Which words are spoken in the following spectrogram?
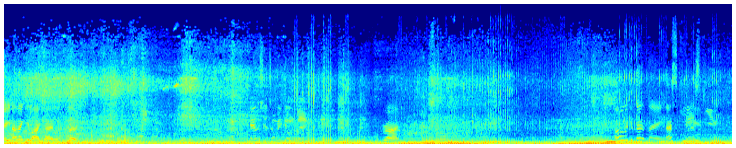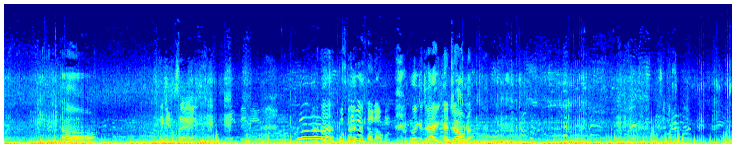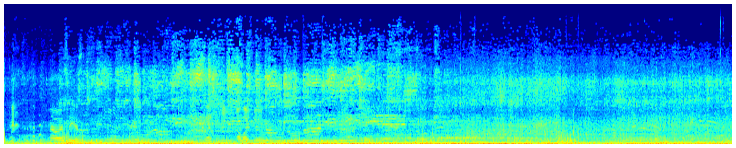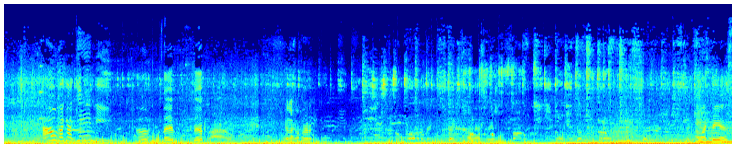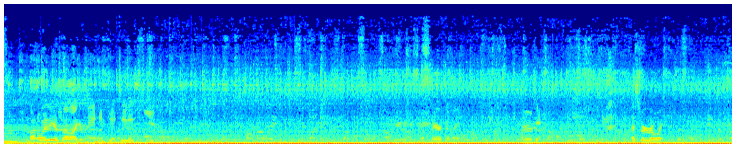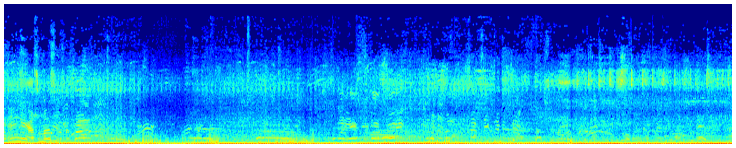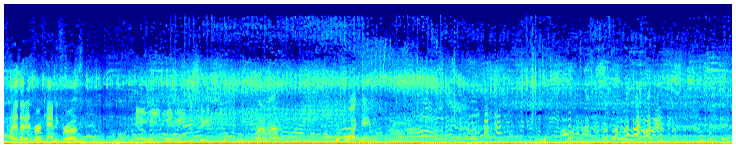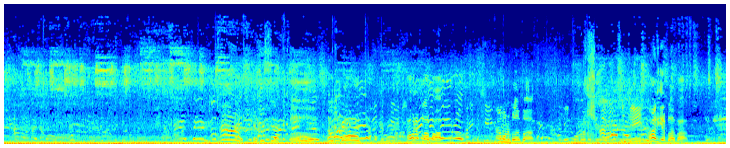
Eating, I think you like Caleb. Look. Caleb should have told me to go back. Right. Oh, look at that thing. That's cute. That's cute. Aww. Look at Zach. Look at Jake and Jonah. Nope, nope. They're not gonna throw it. Oh, that's rich. I like this. I don't know what it is, but I like it. I like that too. That's cute. That's American made. America. That's Drew Roy. Hey, have some muscle. For us. Yeah, we, we, we just do it. It don't matter. We still like candy. It's just a, oh my god! I want to blow pop. I want to blow pop. I had to get a blow pop.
